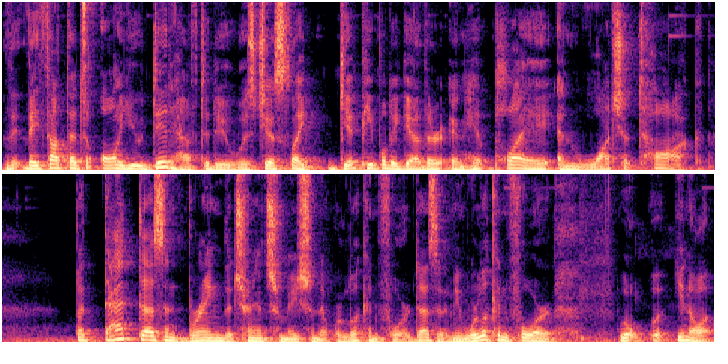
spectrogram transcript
th- They thought that's all you did have to do was just like get people together and hit play and watch it talk. But that doesn't bring the transformation that we're looking for, does it? I mean, we're looking for, well, you know,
